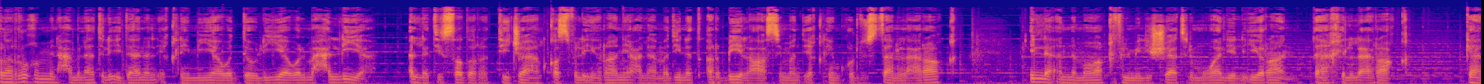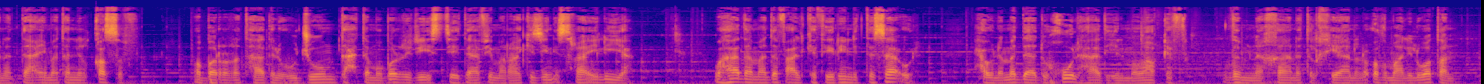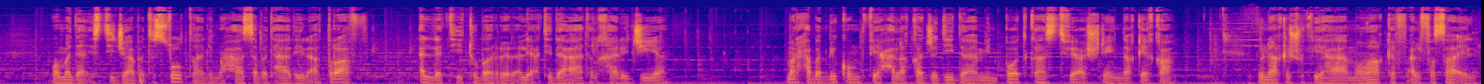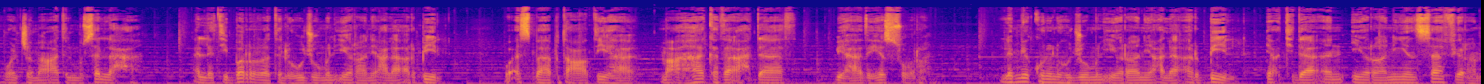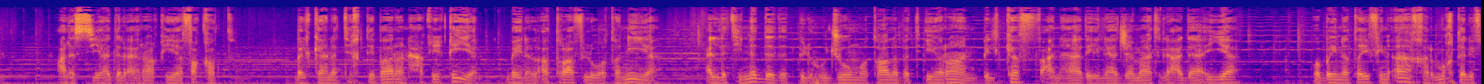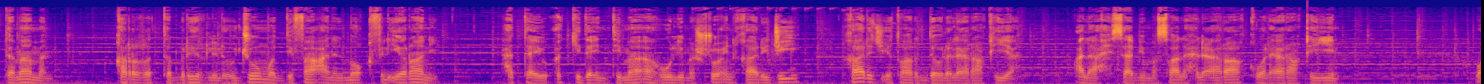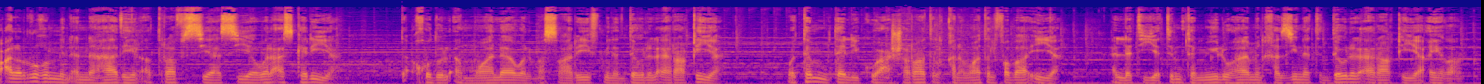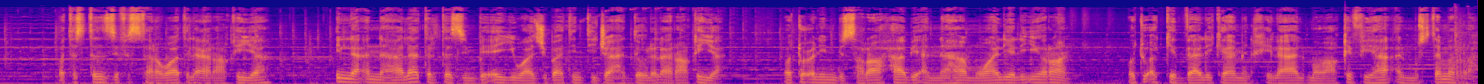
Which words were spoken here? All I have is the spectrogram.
على الرغم من حملات الإدانة الإقليمية والدولية والمحلية التي صدرت تجاه القصف الإيراني على مدينة أربيل عاصمة إقليم كردستان العراق إلا أن مواقف الميليشيات الموالية لإيران داخل العراق كانت داعمة للقصف وبررت هذا الهجوم تحت مبرر استهداف مراكز إسرائيلية وهذا ما دفع الكثيرين للتساؤل حول مدى دخول هذه المواقف ضمن خانة الخيانة العظمى للوطن ومدى استجابة السلطة لمحاسبة هذه الأطراف التي تبرر الاعتداءات الخارجية. مرحبا بكم في حلقة جديدة من بودكاست في عشرين دقيقة. نناقش فيها مواقف الفصائل والجماعات المسلحة التي بررت الهجوم الإيراني على أربيل وأسباب تعاطيها مع هكذا أحداث بهذه الصورة. لم يكن الهجوم الإيراني على أربيل اعتداء إيرانيا سافرا على السيادة العراقية فقط بل كانت اختبارا حقيقيا بين الأطراف الوطنية التي نددت بالهجوم وطالبت إيران بالكف عن هذه الهجمات الأعدائية وبين طيف آخر مختلف تماما قرر التبرير للهجوم والدفاع عن الموقف الإيراني حتى يؤكد انتماءه لمشروع خارجي خارج إطار الدولة العراقية على حساب مصالح العراق والعراقيين. وعلى الرغم من أن هذه الأطراف السياسية والعسكرية تأخذ الأموال والمصاريف من الدولة العراقية وتمتلك عشرات القنوات الفضائية التي يتم تمويلها من خزينة الدولة العراقية أيضا. وتستنزف الثروات العراقية إلا أنها لا تلتزم بأي واجبات تجاه الدولة العراقية. وتعلن بصراحة بأنها موالية لإيران وتؤكد ذلك من خلال مواقفها المستمرة.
